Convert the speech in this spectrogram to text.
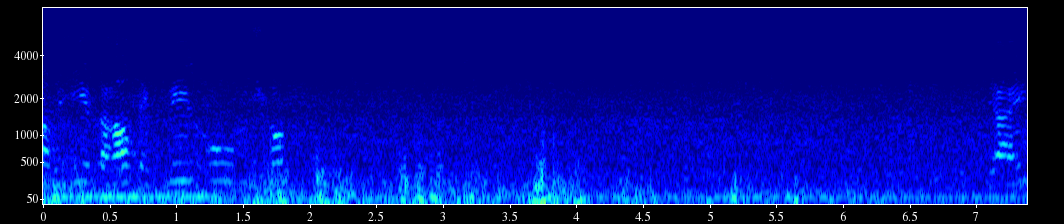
hadden hier toch altijd veel overschot. Jij?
